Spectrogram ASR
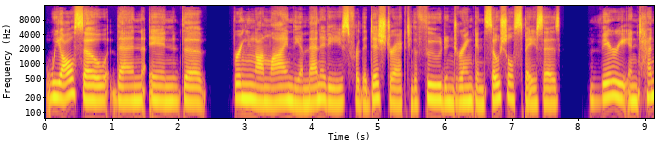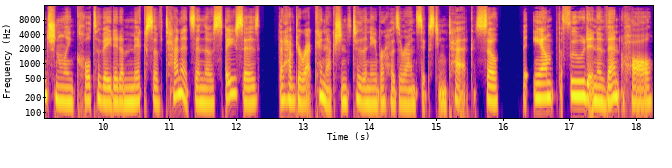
we also then, in the bringing online the amenities for the district, the food and drink and social spaces, very intentionally cultivated a mix of tenants in those spaces that have direct connections to the neighborhoods around 16 Tech. So the AMP Food and Event Hall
